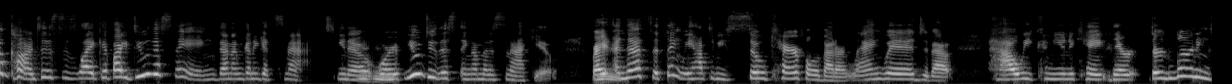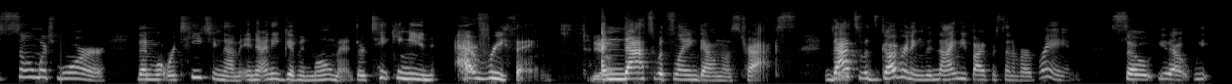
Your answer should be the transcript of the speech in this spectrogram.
subconscious is like if i do this thing then i'm going to get smacked you know mm-hmm. or if you do this thing i'm going to smack you right mm-hmm. and that's the thing we have to be so careful about our language about how we communicate. They're they're learning so much more than what we're teaching them in any given moment. They're taking in everything. Yeah. and that's what's laying down those tracks. That's yeah. what's governing the 95% of our brain. So you know we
